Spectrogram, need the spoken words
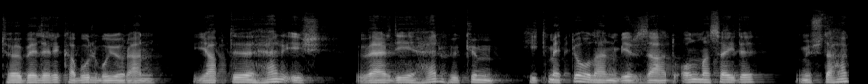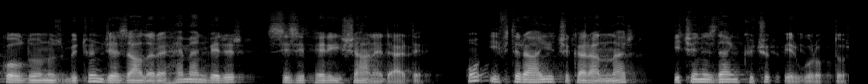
tövbeleri kabul buyuran, yaptığı her iş, verdiği her hüküm hikmetli olan bir zat olmasaydı, müstahak olduğunuz bütün cezaları hemen verir, sizi perişan ederdi. O iftirayı çıkaranlar içinizden küçük bir gruptur.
